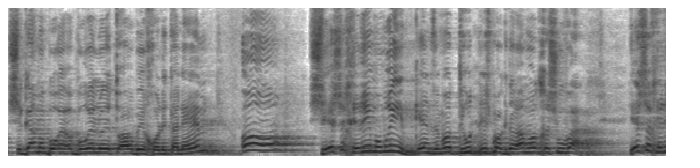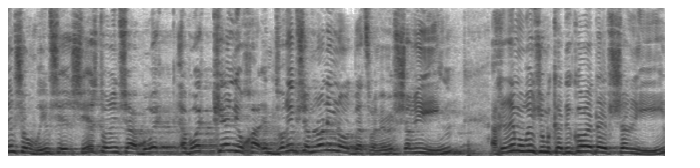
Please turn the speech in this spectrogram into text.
שגם הבורא לא יתואר ביכולת עליהם, או שיש אחרים אומרים, כן, זה מאוד, תראו, יש פה הגדרה מאוד חשובה. יש אחרים שאומרים ש, שיש דברים שהבורא כן יוכל, הם דברים שהם לא נמנעות בעצמם, הם אפשריים. אחרים אומרים שהוא מקטגור את האפשרי,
